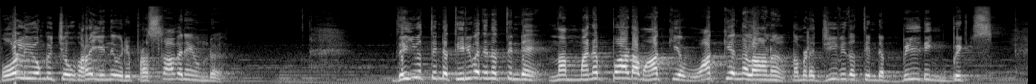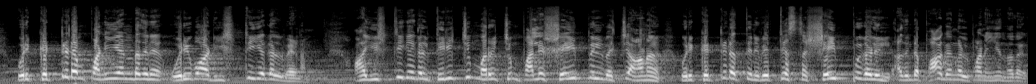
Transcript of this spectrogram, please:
പോളിയോങ്കിച്ചോ പറയുന്ന ഒരു പ്രസ്താവനയുണ്ട്. ദൈവത്തിന്റെ തിരുവചനത്തിന്റെ നാം മനഃപ്പാടമാക്കിയ വാക്യങ്ങളാണ് നമ്മുടെ ജീവിതത്തിന്റെ ബിൽഡിംഗ് ബ്രിക്സ് ഒരു കെട്ടിടം പണിയേണ്ടതിന് ഒരുപാട് ഇഷ്ടികകൾ വേണം. ആ ഇഷ്ടികകൾ തിരിച്ചും മറിച്ചും പല ഷേപ്പിൽ വെച്ചാണ് ഒരു കെട്ടിടത്തിന് വ്യത്യസ്ത ഷേപ്പുകളിൽ അതിന്റെ ഭാഗങ്ങൾ പണിയുന്നത്.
